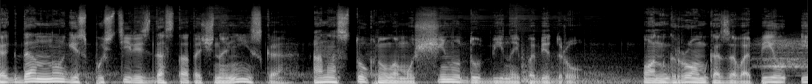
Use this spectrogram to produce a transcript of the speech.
Когда ноги спустились достаточно низко, она стукнула мужчину дубиной по бедру. Он громко завопил и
